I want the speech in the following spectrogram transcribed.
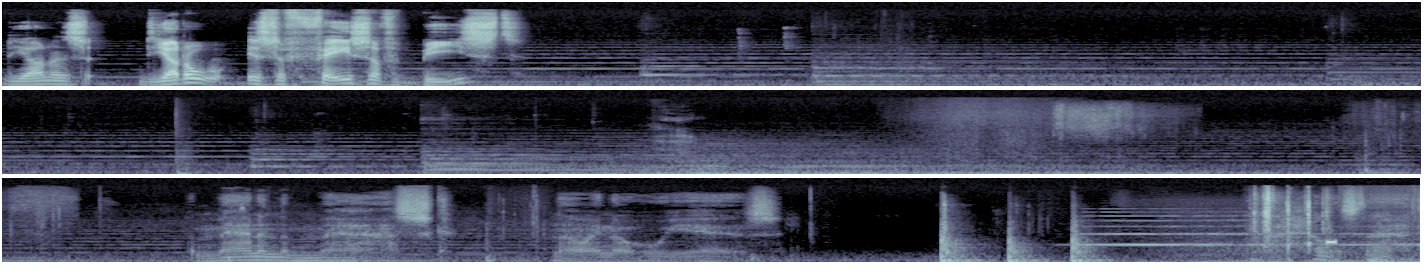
the other is, the other is the face of a beast. Is that?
